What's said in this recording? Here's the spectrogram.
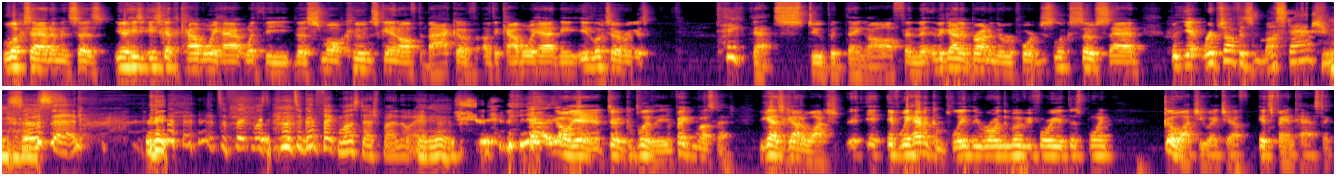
looks at him and says, you know, he's, he's got the cowboy hat with the, the small coon skin off the back of, of the cowboy hat. And he, he looks over and goes, take that stupid thing off. And the, the guy that brought in the report just looks so sad, but yet rips off his mustache. Yeah. so sad. it's a fake mustache. It's a good fake mustache, by the way. It is. yeah. Oh, yeah, yeah, t- completely. A fake mustache. You guys got to watch. If we haven't completely ruined the movie for you at this point, go watch UHF. It's fantastic.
